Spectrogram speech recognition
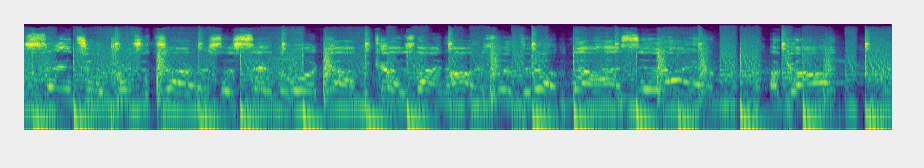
Saying to the prince of Tyrus, I said, the Lord God, because thine heart is lifted up, and thou hast said, I am a God.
